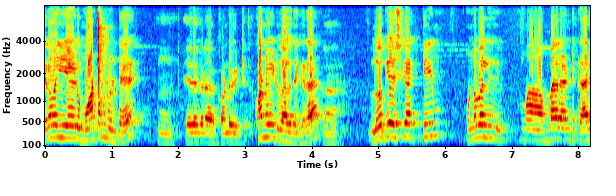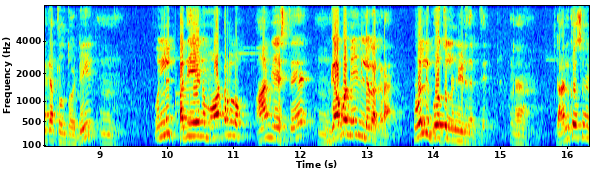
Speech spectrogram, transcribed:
ఇరవై ఏడు మోటార్లు ఉంటే. ఏదో ఇక్కడ కొండవీటి కొండవీటి వాగు దగ్గర. లోకేష్ గారి టీం ఉండవల్లి మా అబ్బాయి లాంటి కార్యకర్తలతోటి. ఓన్లీ పదిహేను మోటార్లు ఆన్ చేస్తే గవ నీళ్ళు లేవు అక్కడ ఓన్లీ గోతుల్లో నీళ్ళు తప్పితే. దానికోసమే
